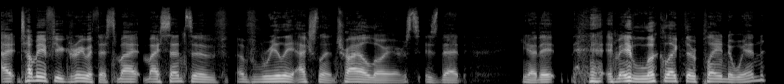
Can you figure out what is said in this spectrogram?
I, tell me if you agree with this. My my sense of of really excellent trial lawyers is that you know they it may look like they're playing to win,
